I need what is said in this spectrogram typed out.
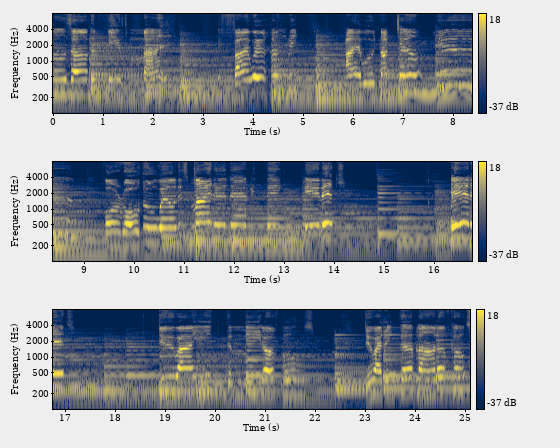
animals of the field mine. If I were hungry, I would not tell you. For all the world is mine and everything in it. In it. Do I eat the meat of bulls? Do I drink the blood of goats?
